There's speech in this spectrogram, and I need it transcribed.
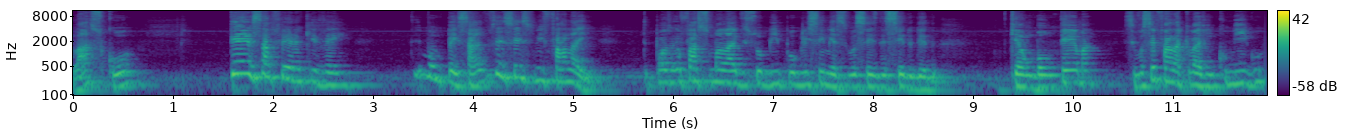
lascou. Terça-feira que vem, vamos pensar, não sei se vocês me falam aí. Eu faço uma live sobre hipoglicemia, se vocês descerem o dedo, que é um bom tema. Se você falar que vai vir comigo,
